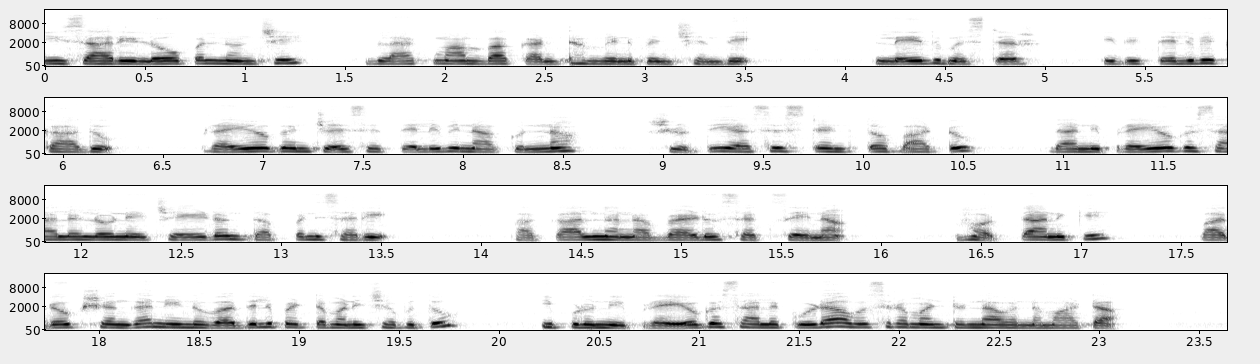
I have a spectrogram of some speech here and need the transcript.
ఈసారి లోపల నుంచి బ్లాక్ మాంబా కంఠం వినిపించింది. లేదు మిస్టర్ ఇది తెలివి కాదు. ప్రయోగం చేసే తెలివి నాకున్న శృతి అసిస్టెంట్తో పాటు దాన్ని ప్రయోగశాలలోనే చేయడం తప్పనిసరి. పకాలన నవ్వాడు సక్సేనా. మొత్తానికి పరోక్షంగా నిన్ను వదిలిపెట్టమని చెబుతూ ఇప్పుడు నీ ప్రయోగశాల కూడా అవసరమంటున్నావన్నమాట.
